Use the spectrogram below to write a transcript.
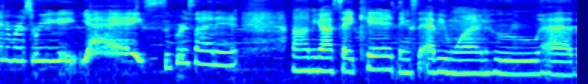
anniversary. Yay! Super excited. Um, you guys take care. Thanks to everyone who have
